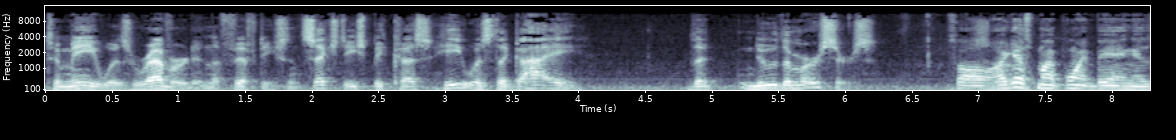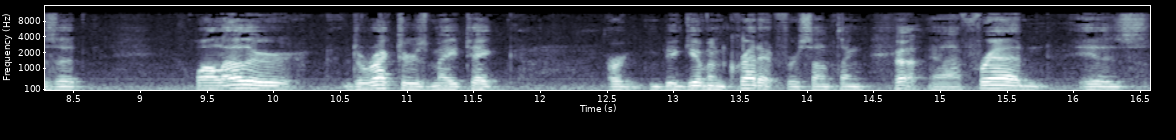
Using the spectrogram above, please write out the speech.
to me, was revered in the '50s and '60s because he was the guy that knew the Mercers. So, I guess my point being is that while other directors may take or be given credit for something, uh, Fred is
